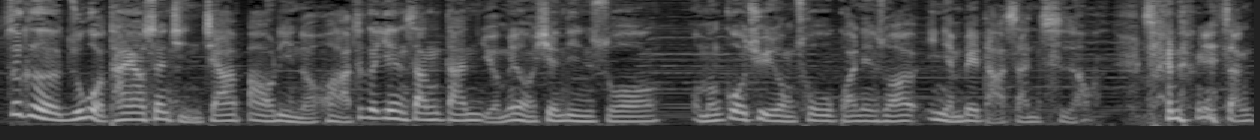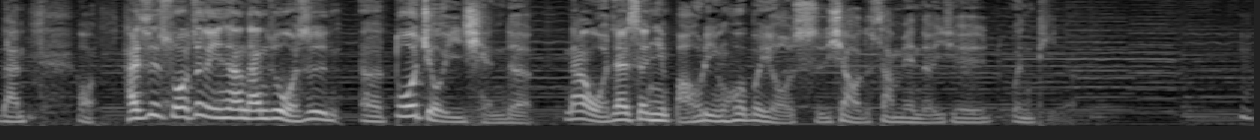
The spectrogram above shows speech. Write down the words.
这个如果他要申请家暴令的话，这个验伤单有没有限定说我们过去有种错误观念，说要一年被打三次哦，才 能验伤单哦？还是说这个验伤单如果是呃多久以前的，那我在申请保护令会不会有时效的上面的一些问题呢？嗯，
